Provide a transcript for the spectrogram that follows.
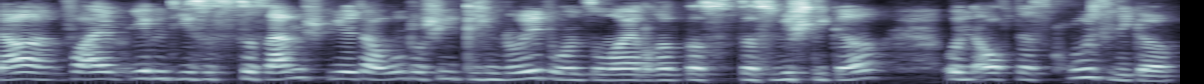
ja, vor allem eben dieses Zusammenspiel der unterschiedlichen Leute und so weiter, das, das Wichtige und auch das Gruselige.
